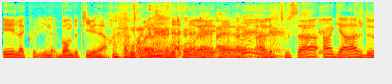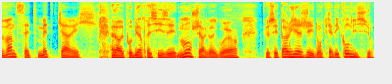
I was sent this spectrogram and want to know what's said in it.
et la colline, bande de petits vénards. voilà, vous trouverez euh, avec tout ça un garage de 27 mètres carrés. Alors il faut bien préciser, mon cher Grégoire, que c'est un viager, donc il y a des conditions.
